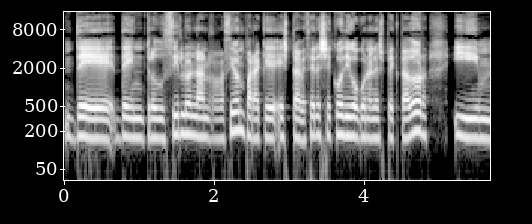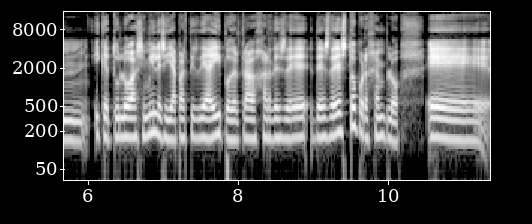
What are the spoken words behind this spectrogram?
de, de introducirlo en la narración para que establecer ese código con el espectador y, mm, y que tú lo asimiles y ya a partir de ahí poder trabajar desde, desde esto. Por ejemplo, eh,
